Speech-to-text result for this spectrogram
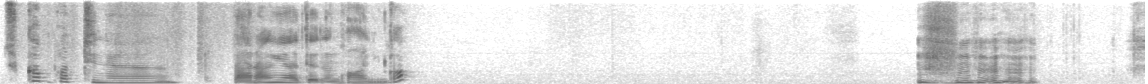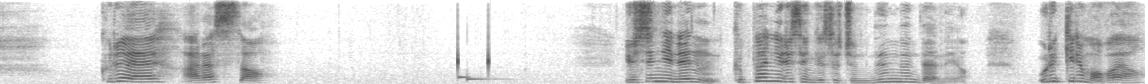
축하 파티는 나랑 해야 되는 거 아닌가? 그래, 알았어. 유진이는 급한 일이 생겨서 좀 늦는다네요. 우리끼리 먹어요.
